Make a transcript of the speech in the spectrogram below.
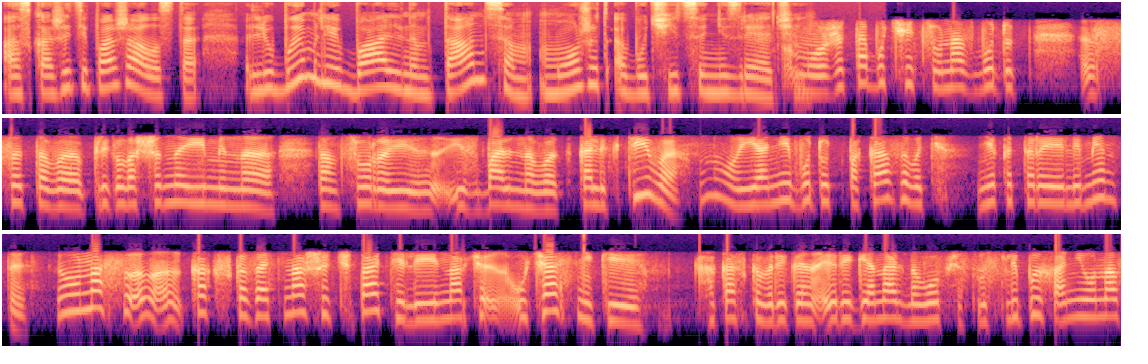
А скажите, пожалуйста, любым ли бальным танцам может обучиться незрячий? Может обучиться. У нас будут с этого приглашены именно танцоры из бального коллектива, ну, и они будут показывать некоторые элементы. И у нас, э, как сказать, наши читатели и наши участники Хакасского регионального общества слепых, они у нас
